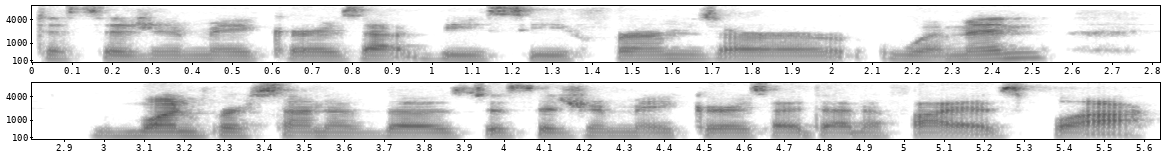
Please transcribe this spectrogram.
decision makers at VC firms are women. 1% of those decision makers identify as Black,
